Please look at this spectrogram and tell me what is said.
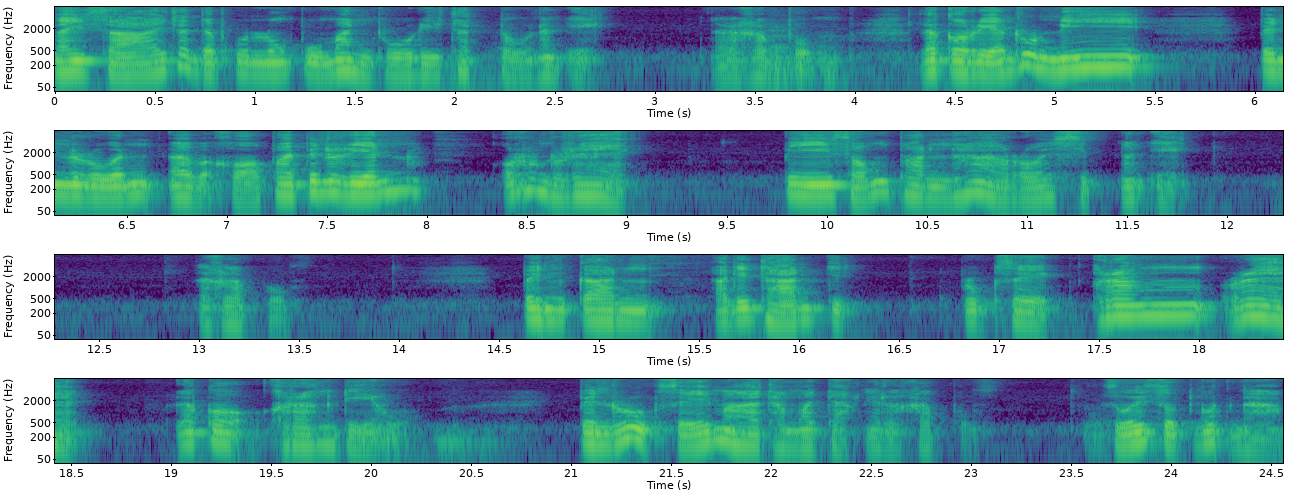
ในสายท่านเจ้าประคุณหลวงปู่มั่นภูริทัตโตนั่นเองนะครับผม แล้วก็เหรียญรุ่นนี้เป็นเหรียญขออภัยเป็นเหรียญรุ่นแรก ปี 2510 นั่นเองนะครับผม เป็นการอธิษฐานจิตปลุกเสกครั้งแรกแล้วก็ครั้งเดียว เป็นรูปเสมาธรรมจักรนี่แหละครับผม สวยสดงดงาม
